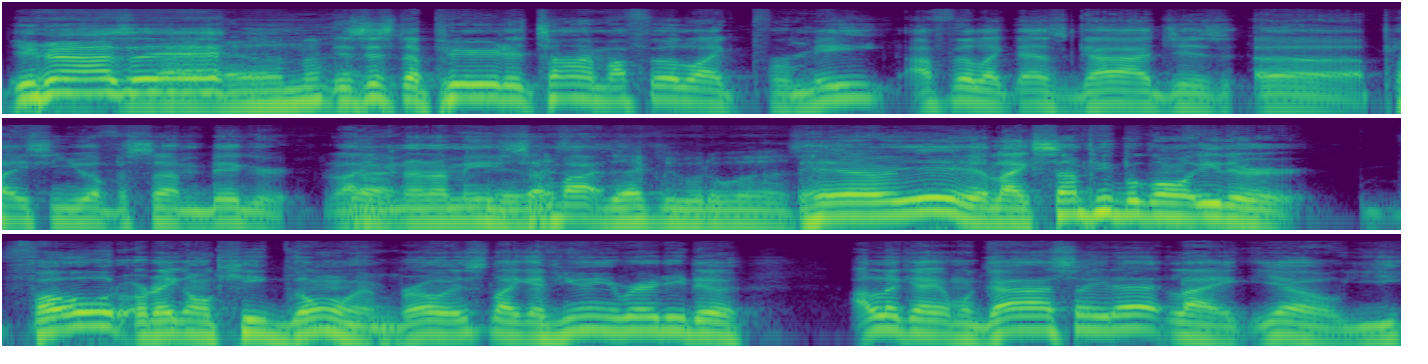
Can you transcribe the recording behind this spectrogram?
You know what I'm saying? no. It's just a period of time. I feel like for me, I feel like that's God just uh placing you up for something bigger. Like you know what I mean? Yeah, Somebody That's exactly what it was. Hell yeah. Like some people gonna either fold or they gonna keep going, bro. It's like if you ain't ready to I look at it when God say that, like, yo, you,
